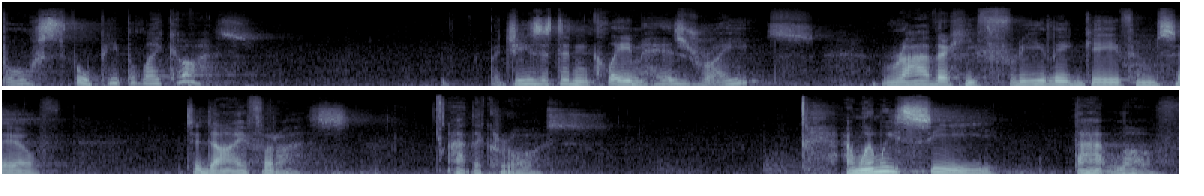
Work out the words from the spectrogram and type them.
boastful people like us. But Jesus didn't claim his rights. Rather, he freely gave himself to die for us at the cross. And when we see that love,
